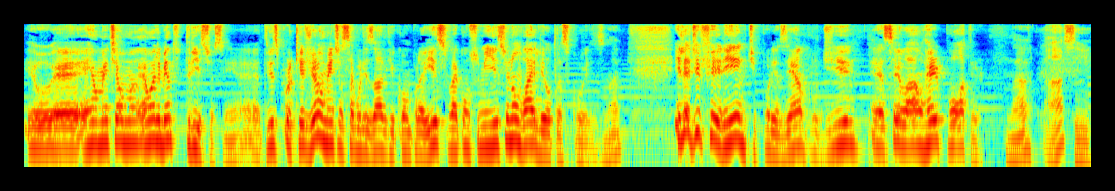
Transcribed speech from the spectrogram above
eu, é, é, realmente é, uma, é um elemento triste, assim. É triste porque geralmente essa gurizada que compra isso vai consumir isso e não vai ler outras coisas, né? Ele é diferente, por exemplo, de, é, sei lá, um Harry Potter, né? Ah, sim.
